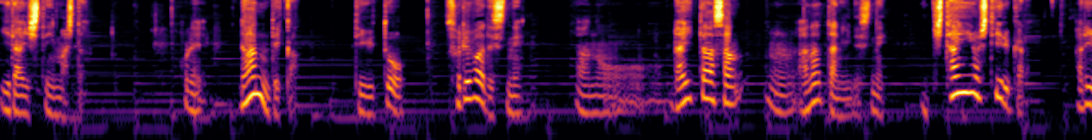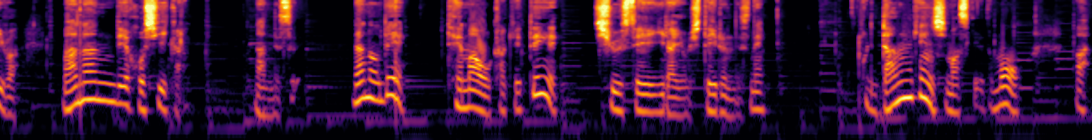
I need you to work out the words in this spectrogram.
依頼していました。これ、なんでかっていうと、それはですね、あの、ライターさん、うん、あなたにですね、期待をしているから、あるいは学んでほしいからなんです。なので、手間をかけて修正依頼をしているんですね。これ断言しますけれども、あ、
